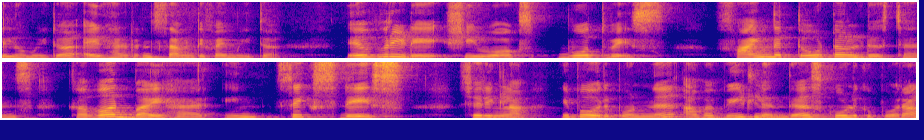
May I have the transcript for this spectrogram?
kilometre eight hundred and seventy five metre every day she walks both ways find the total distance covered by her in six days சரிங்களா? இப்போ ஒரு பொண்ணு அவள் வீட்டிலேருந்து ஸ்கூலுக்கு போகிறா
